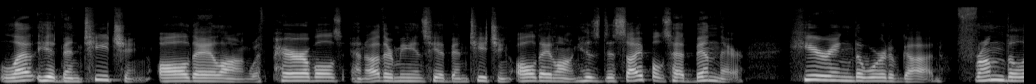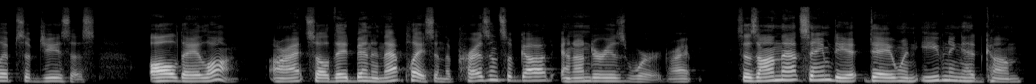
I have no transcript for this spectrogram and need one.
he had been teaching all day long with parables and other means. He had been teaching all day long. His disciples had been there hearing the word of God from the lips of Jesus all day long. All right, so they'd been in that place in the presence of God and under his word, right? It says, On that same day, when evening had come,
